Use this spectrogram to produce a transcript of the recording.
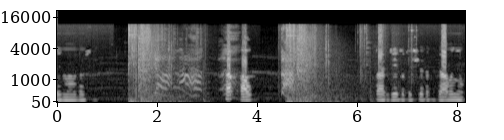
Седьмая удача. Попал. Так, где тут еще этот говнюк?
